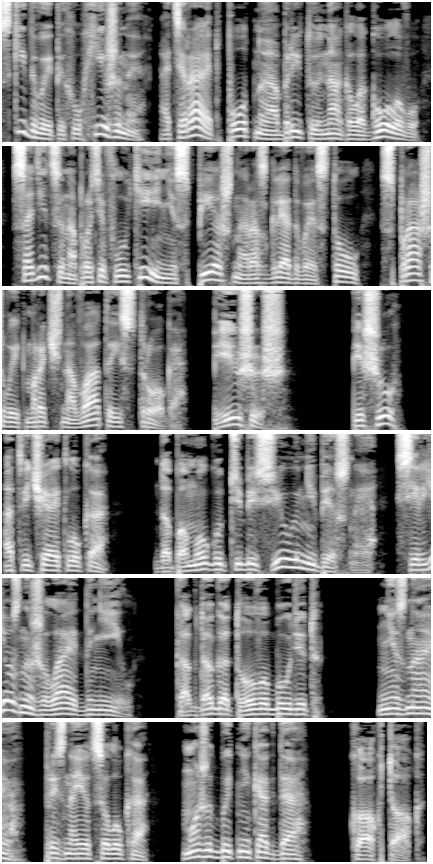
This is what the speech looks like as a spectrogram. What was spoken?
скидывает их у хижины, отирает потную, обритую наголо голову, садится напротив Луки и неспешно, разглядывая стол, спрашивает мрачновато и строго. «Пишешь?» «Пишу», — отвечает Лука. «Да помогут тебе силы небесные», — серьезно желает Даниил. «Когда готово будет?» «Не знаю», — признается Лука. «Может быть, никогда». «Как так?»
